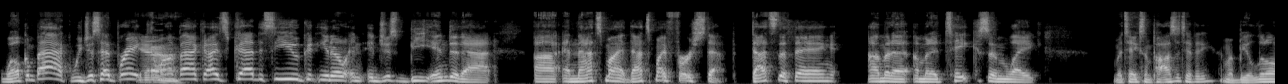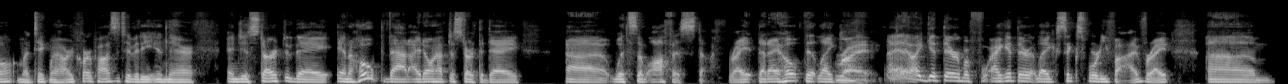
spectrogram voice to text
welcome back we just had break come on back guys glad to see you good you know and, and just be into that uh and that's my that's my first step that's the thing i'm gonna i'm gonna take some like I'm gonna take some positivity. I'm gonna be a little. I'm gonna take my hardcore positivity in there and just start the day and hope that I don't have to start the day uh, with some office stuff, right? That I hope that like Right. I, I get there before I get there at like six forty five, right? Um,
